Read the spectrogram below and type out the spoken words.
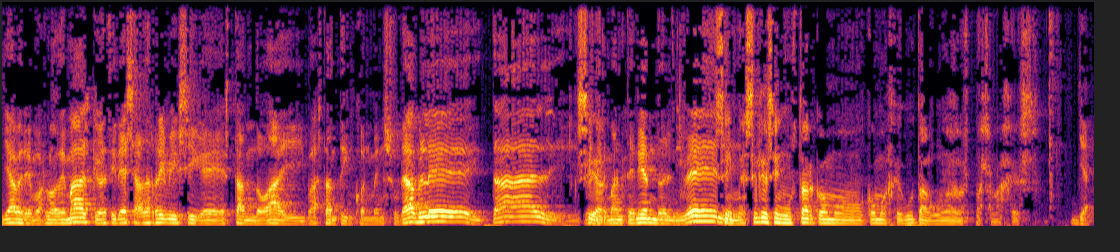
ya veremos. Lo demás, quiero decir, esa remix sigue estando ahí bastante inconmensurable y tal, y Sí, sigue al- manteniendo el nivel. Sí, y- me sigue sin gustar cómo, cómo ejecuta alguno de los personajes. Ya.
